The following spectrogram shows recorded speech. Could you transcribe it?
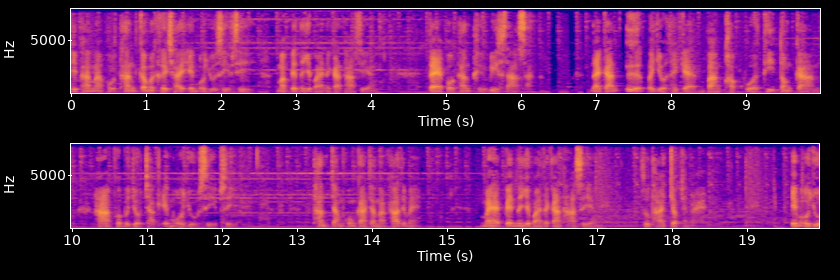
ที่ผ่านมาพวกท่านก็ไม่เคยใช้ MOU 44 มาเป็นนโยบายในการหาเสียง แต่พวกท่านถือวิสาสะในการเอื้อประโยชน์ให้แก่บางครอบครัวที่ต้องการหาผลประโยชน์จาก MOU 44 ท่านจำโครงการจำนำข้าวได้ไหม แม้เป็นนโยบายในการหาเสียง สุดท้ายจบยังไง MOU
